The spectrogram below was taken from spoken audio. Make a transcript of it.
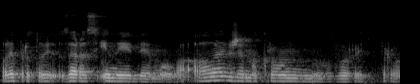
але про то зараз і не йде мова. Але вже Макрон говорить про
